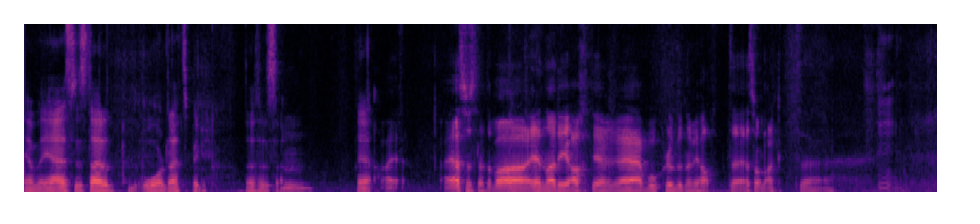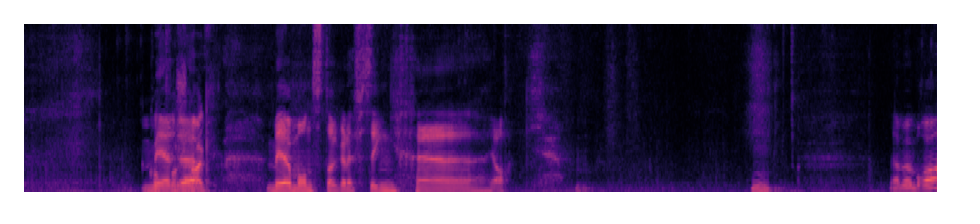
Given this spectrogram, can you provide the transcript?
jeg, jeg syns det er et ålreit spill. Det syns jeg. Jeg syns dette var en av de artigere bokklubbene vi har hatt eh, så langt. Eh. Godt Mer, forslag. mer monsterglefsing, eh, ja. Nei, men bra.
